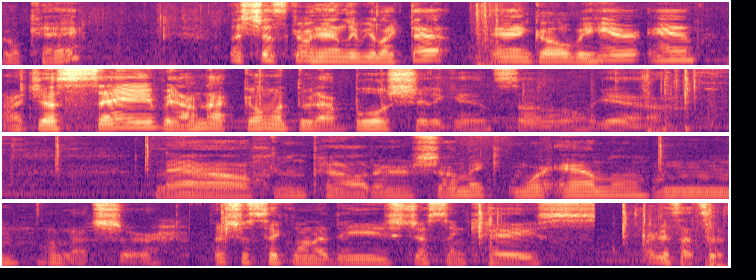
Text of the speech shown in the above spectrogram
Okay. Let's just go ahead and leave you like that and go over here and I just save and I'm not going through that bullshit again. So, yeah. Now, gunpowder. Shall I make more ammo? Mm, I'm not sure. Let's just take one of these just in case. I guess that's it.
